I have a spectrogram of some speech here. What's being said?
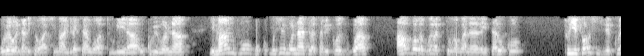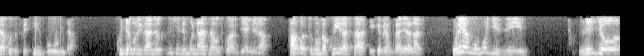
ube wenda ari cyo washimangira cyangwa watubwira uko ubibona. Impamvu gushyira imbunda batabikozwa ahubwo bavuga bati tugomba kuganira na leta ari uko tuyiforoshije kubera ko dufite imbunda. Kujya mu biganiro dushyize imbunda ntabwo twabyemera ahubwo tugomba kuyirasa ikemera kuganira natwe. Uriya muvugizi ni byo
